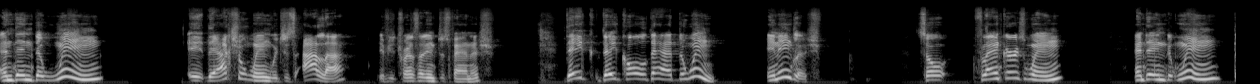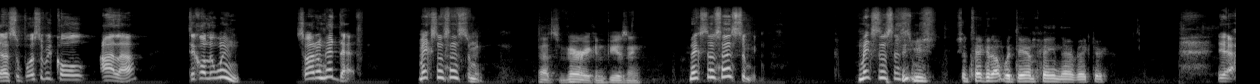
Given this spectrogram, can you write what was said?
And then the wing, eh, the actual wing, which is ala, if you translate into Spanish, they they call that the wing in English. So flankers wing, and then the wing that's supposed to be called ala, they call it wing. So I don't get that. Makes no sense to me. That's very confusing. Makes no sense to me. Makes no sense to You me. should take it up with Dan Payne there, Victor. Yeah.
